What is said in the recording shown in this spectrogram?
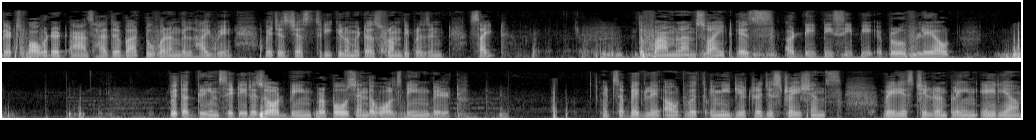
gets forwarded as Hyderabad to Warangal highway which is just 3 kilometers from the present site. The farmland site is a DTCP approved layout with a green city resort being proposed and the walls being built. It's a big layout with immediate registrations, various children playing area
